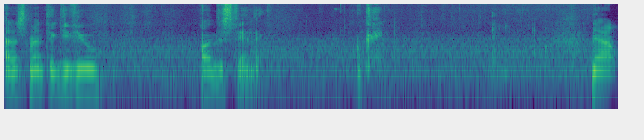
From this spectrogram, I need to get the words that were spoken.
and it's meant to give you understanding. Okay. Now,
